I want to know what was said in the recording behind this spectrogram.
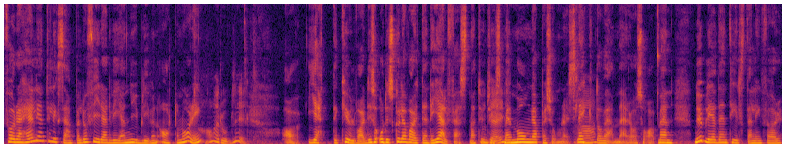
Förra helgen till exempel, då firade vi en nybliven 18-åring. Ja, vad roligt. Ja, jättekul var det. Och det skulle ha varit en rejäl fest naturligtvis Okej. med många personer, släkt Ja. och vänner och så. Men nu blev det en tillställning för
